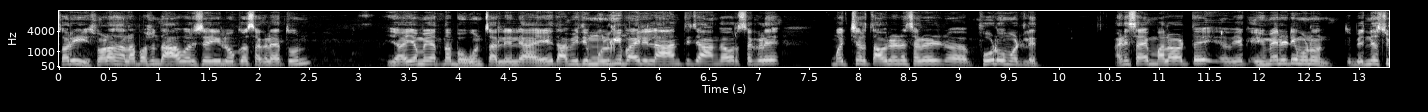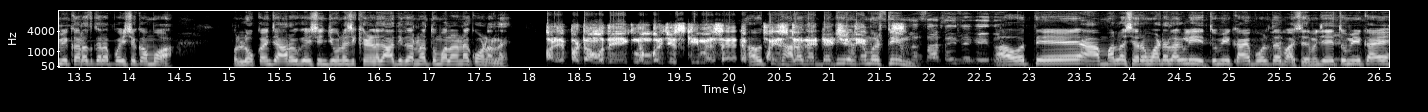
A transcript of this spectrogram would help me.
सॉरी सोळा सालापासून दहा वर्ष ही लोक सगळ्यातून या यमयातना भोगून चाललेले आहेत. आम्ही ती मुलगी पाहिली लहान. तिच्या अंगावर सगळे मच्छर चावल्याने सगळे अं, फोड उमटलेत. आणि साहेब मला वाटतं एक ह्युमॅनिटी म्हणून बिझनेस तुम्ही करत करा पैसे कमवा. पण लोकांच्या आरोग्याशी जीवनाशी खेळण्याचा अधिकार ना तुम्हाला ना कोणाला आहे? आळेपाटामध्ये एक नंबरची स्कीम आहे साहेब. अहो ते Five झालं star rated एक ची नंबर स्टीम अहो ते आम्हाला शरम वाटायला लागली. तुम्ही काय बोलताय भाषेत? म्हणजे तुम्ही काय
